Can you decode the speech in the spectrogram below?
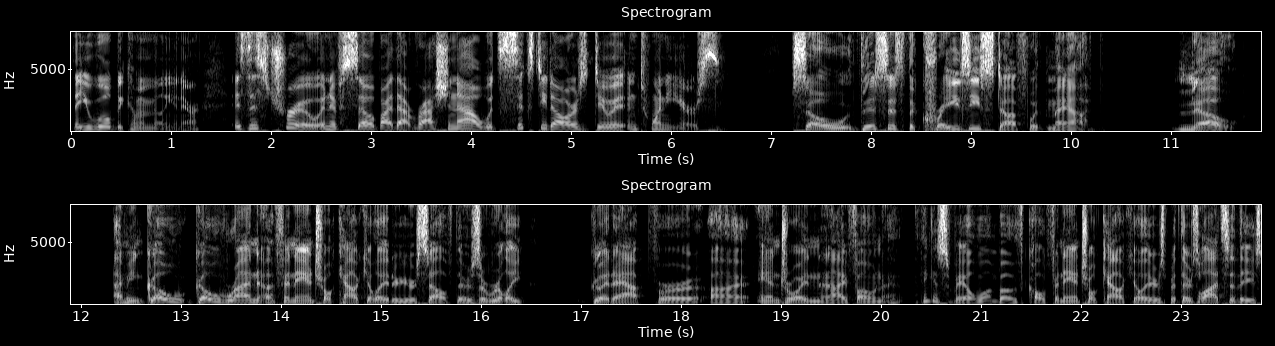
that you will become a millionaire. Is this true? And if so, by that rationale, would $60 do it in 20 years? So this is the crazy stuff with math. No. I mean, go go run a financial calculator yourself. There's a really good app for uh, Android and iPhone. I think it's available on both called Financial Calculators, but there's lots of these.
